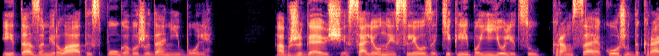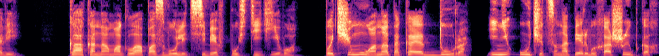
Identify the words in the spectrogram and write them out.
и та замерла от испуга в ожидании боли. Обжигающие соленые слезы текли по ее лицу, кромсая кожу до крови. Как она могла позволить себе впустить его? Почему она такая дура и не учится на первых ошибках,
